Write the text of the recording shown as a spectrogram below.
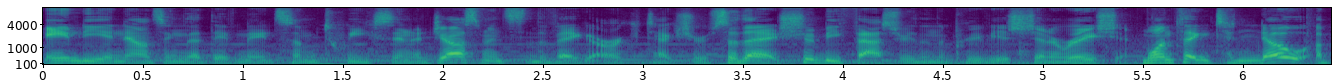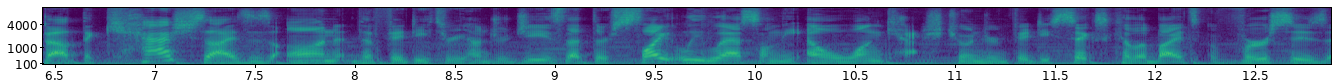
AMD announcing that they've made some tweaks and adjustments to the Vega architecture so that it should be faster than the previous generation. One thing to note about the cache sizes on the 5300G is that they're slightly less on the L1 cache, 256 kilobytes versus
